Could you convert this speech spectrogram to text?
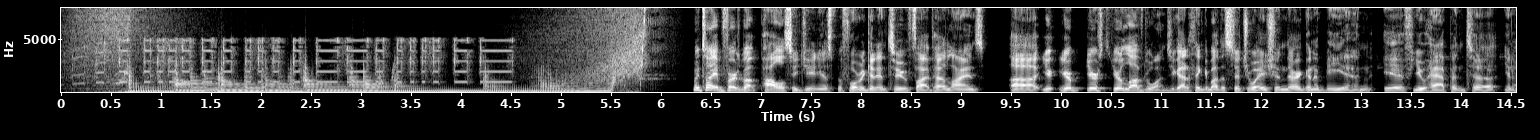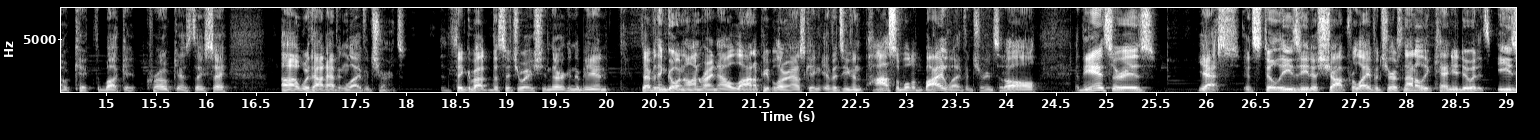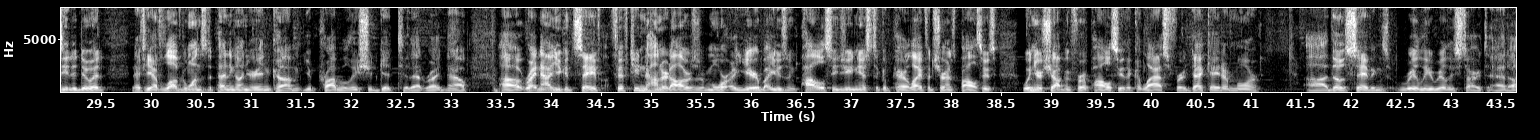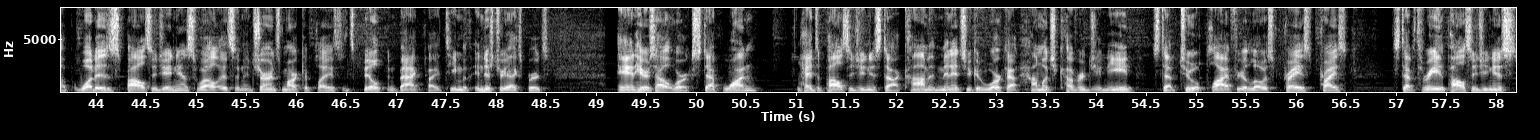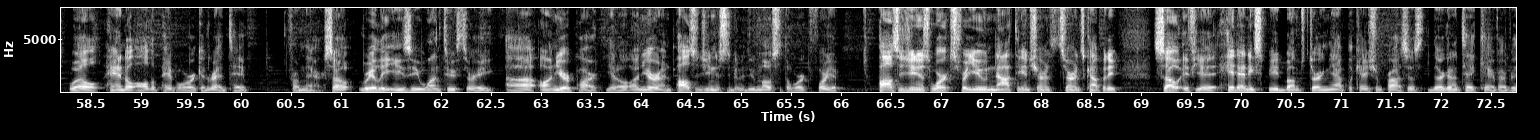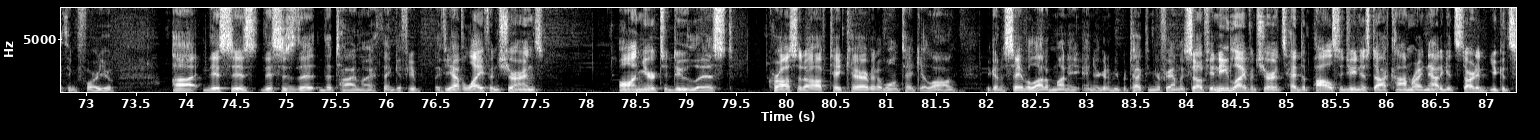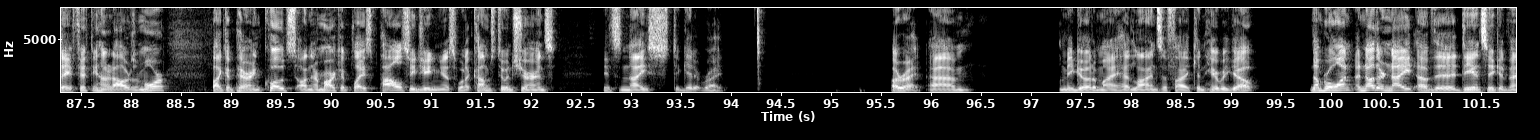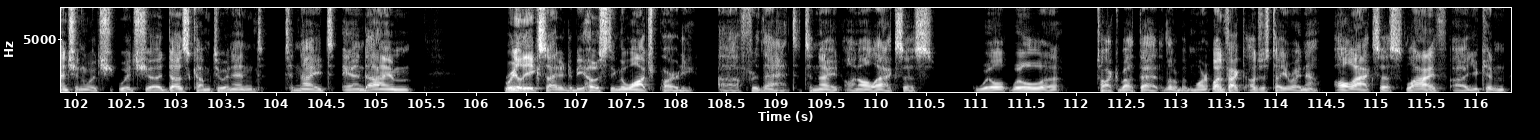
Let me tell you first about Policy Genius before we get into five headlines. Uh, your, your, your, your loved ones, you got to think about the situation they're going to be in if you happen to, you know, kick the bucket, croak, as they say, uh, without having life insurance think about the situation they're going to be in. With everything going on right now, a lot of people are asking if it's even possible to buy life insurance at all. And the answer is yes, it's still easy to shop for life insurance. Not only can you do it, it's easy to do it. And if you have loved ones, depending on your income, you probably should get to that right now. Uh, right now, you could save $1,500 or more a year by using Policy Genius to compare life insurance policies when you're shopping for a policy that could last for a decade or more uh, those savings really, really start to add up. What is Policy Genius? Well, it's an insurance marketplace. It's built and backed by a team of industry experts. And here's how it works. Step one, head to policygenius.com. In minutes, you can work out how much coverage you need. Step two, apply for your lowest price. Step three, the Policy Genius will handle all the paperwork and red tape from there. So really easy, one, two, three. Uh, on your part, you know, on your end, Policy Genius is going to do most of the work for you. Policy Genius works for you, not the insurance insurance company. So if you hit any speed bumps during the application process, they're going to take care of everything for you. uh, this is this is the the time I think if you if you have life insurance on your to do list, cross it off, take care of it. It won't take you long. You're going to save a lot of money and you're going to be protecting your family. So if you need life insurance, head to policygenius.com right now to get started. You could save $1,500 or more by comparing quotes on their marketplace. Policy Genius. When it comes to insurance, it's nice to get it right. All right. Um, let me go to my headlines if I can. Here we go. Number one, another night of the DNC convention, which which uh, does come to an end tonight, and I'm really excited to be hosting the watch party uh, for that tonight on All Access. We'll we'll uh, talk about that a little bit more. Well, in fact, I'll just tell you right now, All Access Live. Uh, you can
